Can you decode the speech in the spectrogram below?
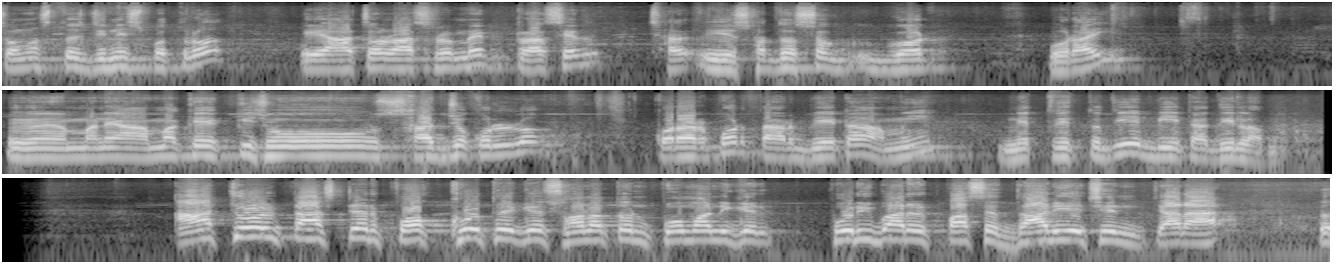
সমস্ত জিনিসপত্র এই আচল আশ্রমের ট্রাসের সদস্যগণ ওরাই মানে আমাকে কিছু সাহায্য করল। করার পর তার বিয়েটা আমি নেতৃত্ব দিয়ে বিয়েটা দিলাম। আচল ট্রাস্টের পক্ষ থেকে সনাতন প্রমাণিকের পরিবারের পাশে দাঁড়িয়েছেন যারা, তো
